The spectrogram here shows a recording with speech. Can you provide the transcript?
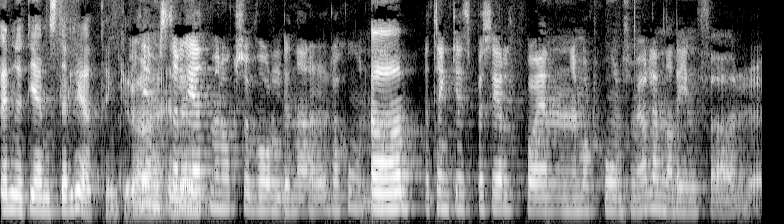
Ämnet jämställdhet tänker du? jämställdhet eller? men också våld i nära relationer. Ja, Jag tänker speciellt på en motion som jag lämnade in för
